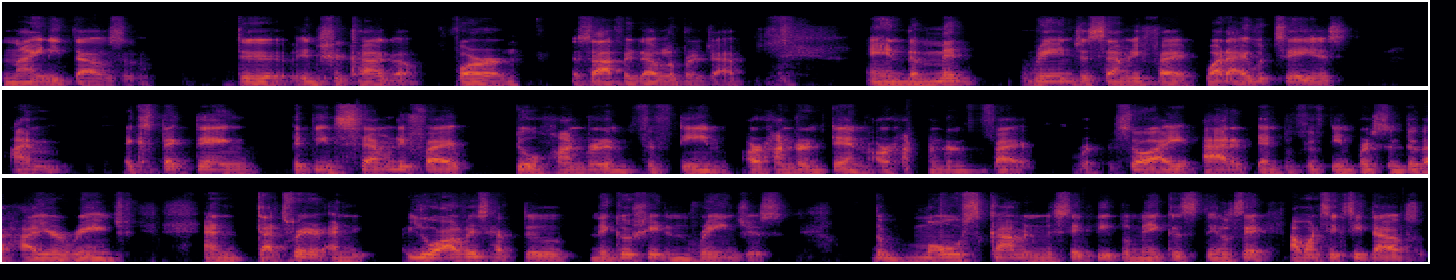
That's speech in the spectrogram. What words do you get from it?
90,000 to in Chicago for mm-hmm. a software developer job. And the mid range is 75. What I would say is I'm expecting between 75 to to 115 or 110 or 105 so i added 10 to 15% to the higher range. And that's where and you always have to negotiate in ranges. The most common mistake people make is they'll say i want 60000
